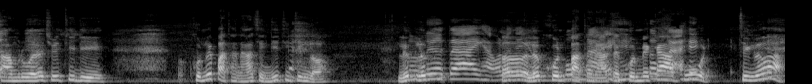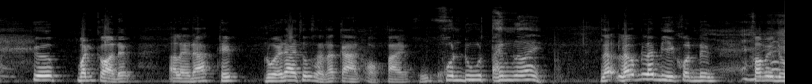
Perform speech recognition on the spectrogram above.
ความรวยและชีวิตที่ดี คุณไม่ปรารถนาสิ่งนี้จริง ๆ เหรอเราเลือกได้ค่ะว่าเอเราอจะยู่หรือคุณมุมปรารถนาไหแต่คุณไม่กล้าตรงหนพูด จริงแล้วอะคือวันก่อนเนี่ยอะไรนะคลิปรวยได้ทุกสถานการณ์ออกไปโอ้โหคนดูเต็มเลย แล้วแล้วแล้วมีคนหนึ่งเขาไปดู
